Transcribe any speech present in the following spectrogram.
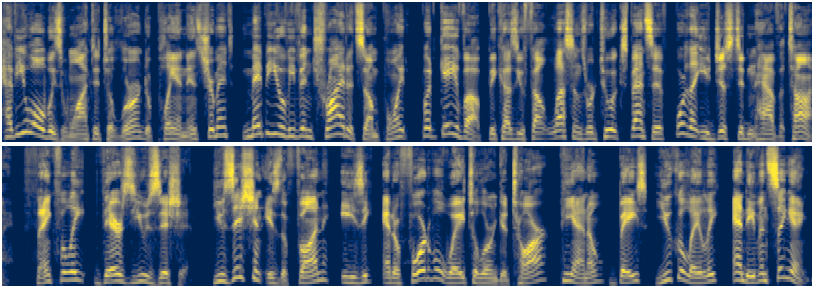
Have you always wanted to learn to play an instrument? Maybe you've even tried at some point, but gave up because you felt lessons were too expensive or that you just didn't have the time. Thankfully, there's Yousician. Yousician is the fun, easy, and affordable way to learn guitar, piano, bass, ukulele, and even singing.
